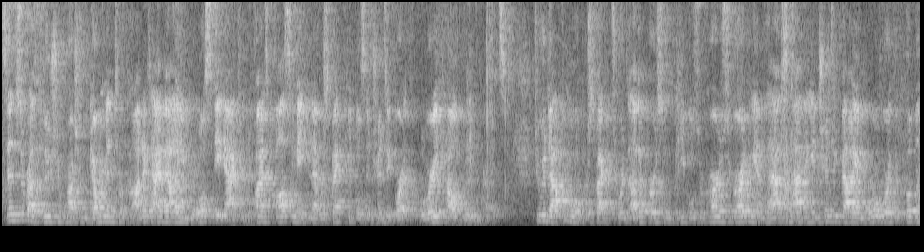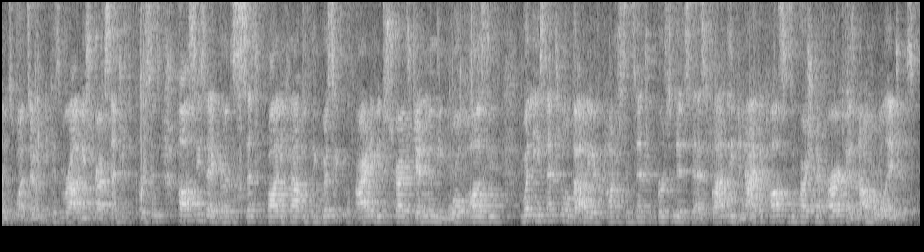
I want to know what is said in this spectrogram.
Since the resolution questions governmental conduct, I value moral state action, defines policymaking that respect people's intrinsic worth. Laurie Calhoun writes. To adopt a moral perspective towards other persons and peoples regarding them as having intrinsic value and moral worth equivalent to one's own. Because morality describes central to persons, policies that ignore this essential quality cannot with linguistic propriety be described as genuinely moral policies when the essential value of conscious and central person is as flatly denied the policies in question have prioritized non-moral interests.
